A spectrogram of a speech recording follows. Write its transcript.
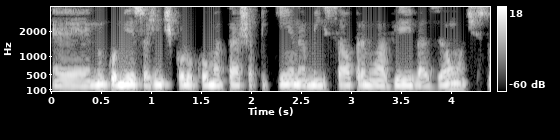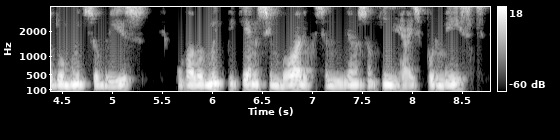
É, no começo a gente colocou uma taxa pequena mensal para não haver evasão, a gente estudou muito sobre isso, um valor muito pequeno, simbólico, se não me engano são 15 reais por mês,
